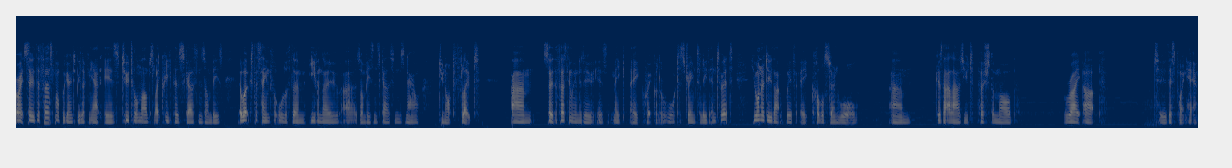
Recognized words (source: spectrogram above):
Alright, so the first mob we're going to be looking at is two tall mobs like creepers, skeletons, zombies. It works the same for all of them, even though uh, zombies and skeletons now do not float. Um, so the first thing we're going to do is make a quick little water stream to lead into it. You want to do that with a cobblestone wall, because um, that allows you to push the mob right up to this point here.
